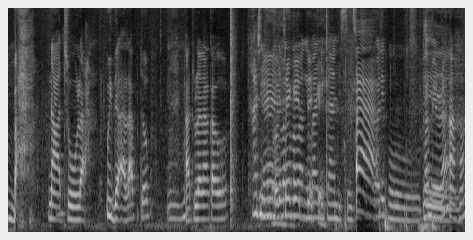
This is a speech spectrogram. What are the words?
ba n'atuula. With a laptop. N'atuula n'akawo Bagitandise Ah. ku kamera Aha.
